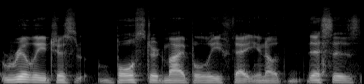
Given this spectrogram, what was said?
really just bolstered my belief that you know this is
